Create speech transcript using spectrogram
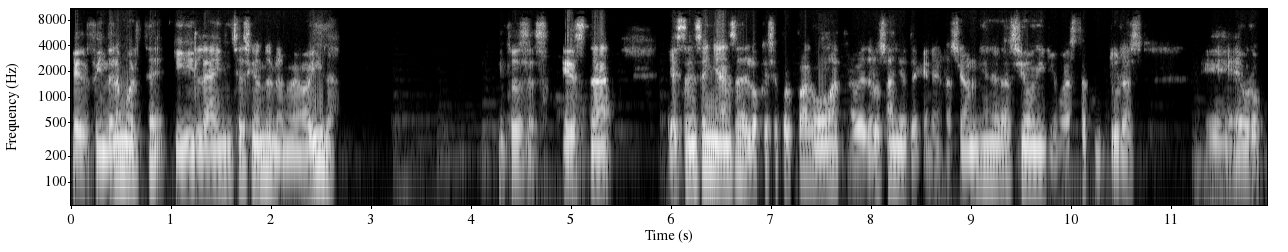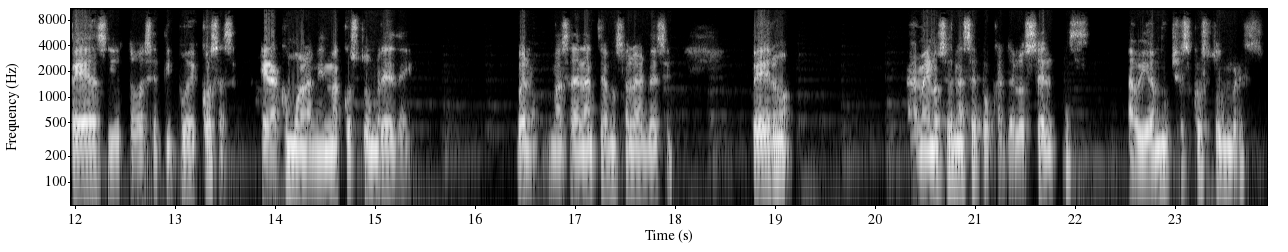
el fin de la muerte y la iniciación de una nueva vida. Entonces, esta, esta enseñanza de lo que se propagó a través de los años de generación en generación y llegó hasta culturas eh, europeas y todo ese tipo de cosas. Era como la misma costumbre de, bueno, más adelante vamos a hablar de ese, pero al menos en las épocas de los celtas había muchas costumbres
